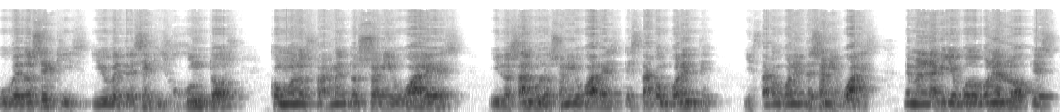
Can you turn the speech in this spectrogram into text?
V2X y V3X juntos, como los fragmentos son iguales y los ángulos son iguales, esta componente y esta componente son iguales. De manera que yo puedo ponerlo que es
